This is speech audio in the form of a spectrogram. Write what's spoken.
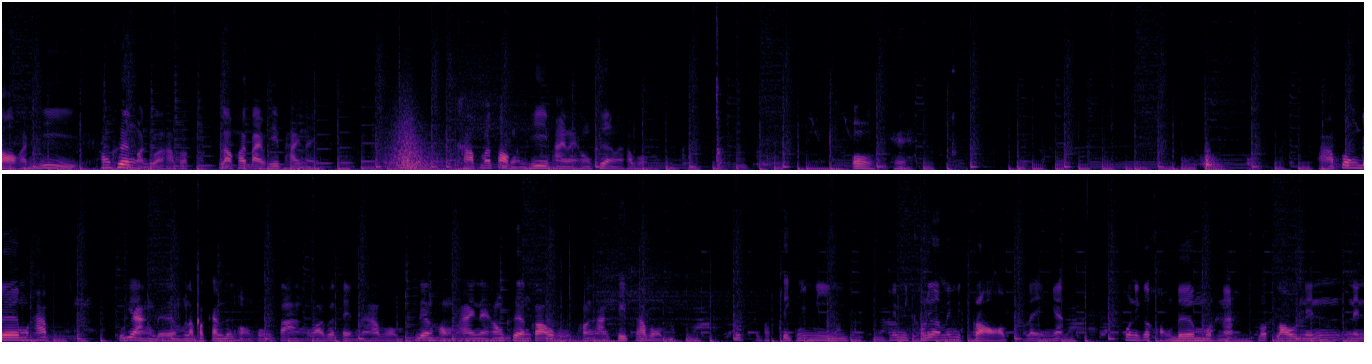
ต่อกันที่ห้องเครื่องก่อนดีกว่าครับเราค่อยไปที่ภายใน ครับมาต่อกันที่ภายในห้องเครื่องนะครับผมโอเคฝาโปร่งเดิมครับ ทุกอย่างเดิมรับประกันเรื่องของโครงสร้าง100%นะครับผมเรื่องของภายในห้องเครื่องก็โอ้โหค่อนข้างกริปครับผมพลาสติกไม่มีไม่มีเขาเรียกไม่มีกรอบอะไรอย่างเงี้ย พวกนี้ก็ของเดิมหมดนะรถเราเน้นเน้น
